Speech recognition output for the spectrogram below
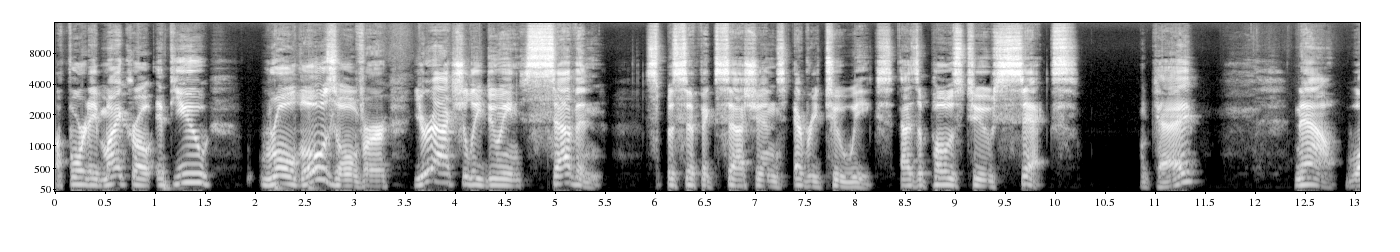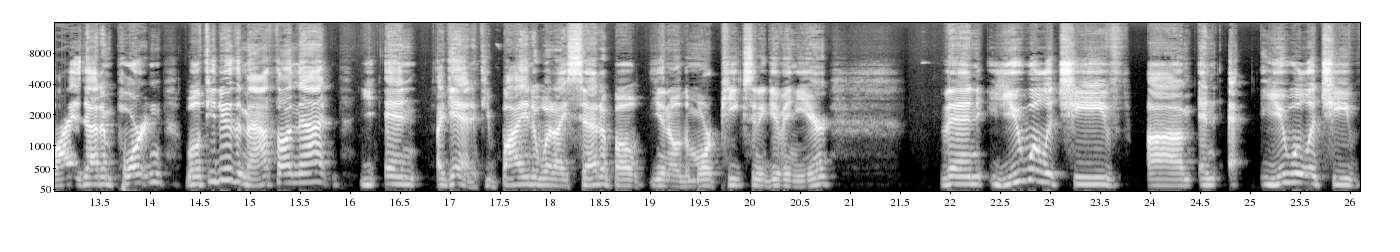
a four day micro if you roll those over you're actually doing seven specific sessions every two weeks as opposed to six okay? Now why is that important? Well if you do the math on that and again if you buy into what i said about you know the more peaks in a given year then you will achieve um, and you will achieve.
